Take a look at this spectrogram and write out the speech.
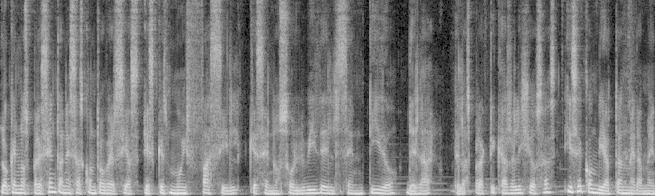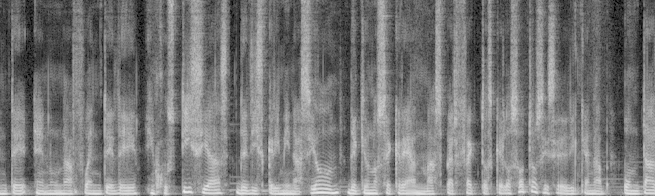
Lo que nos presentan esas controversias es que es muy fácil que se nos olvide el sentido de la de las prácticas religiosas y se conviertan meramente en una fuente de injusticias, de discriminación, de que unos se crean más perfectos que los otros y se dediquen a apuntar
